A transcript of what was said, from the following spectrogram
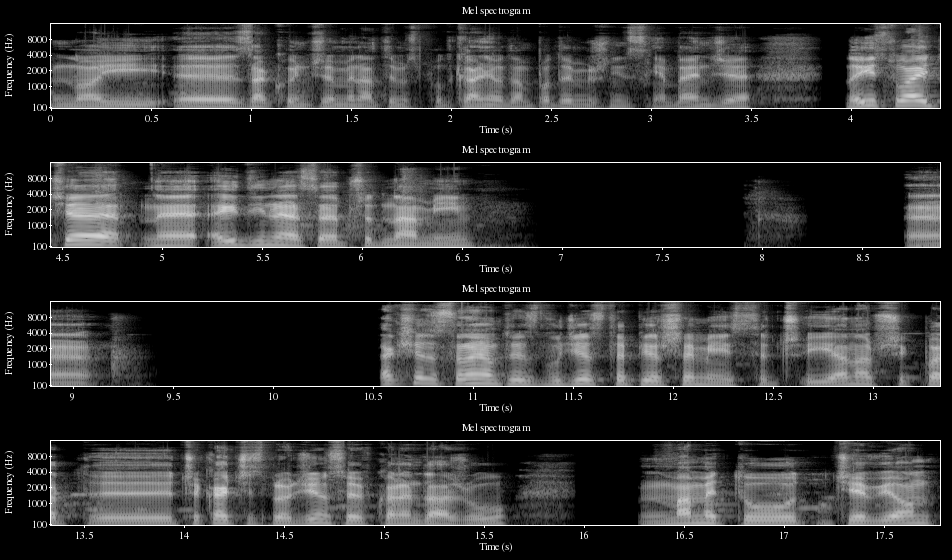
No i e, zakończymy na tym spotkaniu, tam potem już nic nie będzie. No i słuchajcie, e, Aidinese przed nami. E, tak się zastanawiam, to jest 21 miejsce. Czy ja na przykład, e, czekajcie, sprawdziłem sobie w kalendarzu. Mamy tu 9,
